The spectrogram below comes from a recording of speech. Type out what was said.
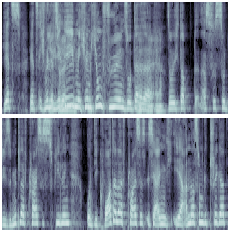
jetzt, jetzt, ich will Jetzt leben, ich will mich jung fühlen, so, da, da, da. ja, ja. So, ich glaube, das ist so diese Midlife-Crisis-Feeling. Und die Quarterlife-Crisis ist ja eigentlich eher andersrum getriggert,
